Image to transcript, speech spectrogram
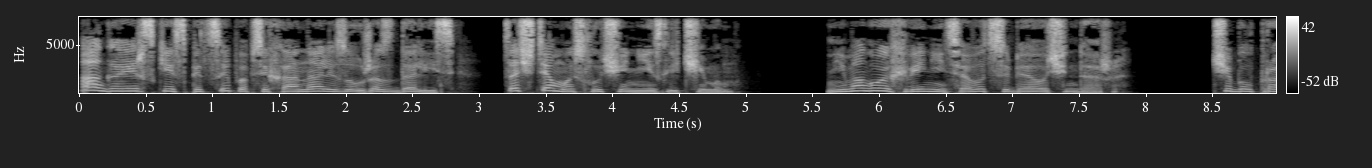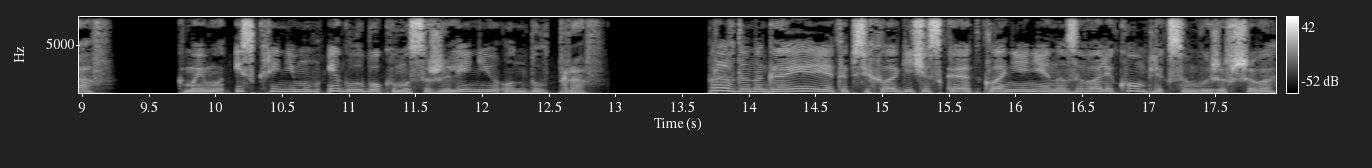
а гаирские спецы по психоанализу уже сдались, сочтя мой случай неизлечимым. Не могу их винить, а вот себя очень даже. Чи был прав. К моему искреннему и глубокому сожалению, он был прав. Правда, на Гаэре это психологическое отклонение называли комплексом выжившего,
